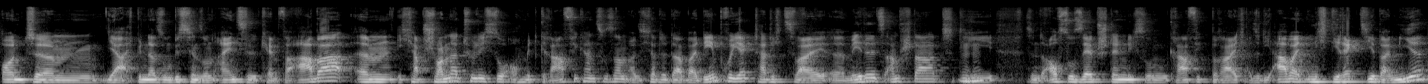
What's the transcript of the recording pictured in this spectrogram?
und ähm, ja, ich bin da so ein bisschen so ein Einzelkämpfer. Aber ähm, ich habe schon natürlich so auch mit Grafikern zusammen. Also ich hatte da bei dem Projekt hatte ich zwei äh, Mädels am Start, die mhm. sind auch so selbstständig, so im Grafikbereich. Also die arbeiten nicht direkt hier bei mir,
